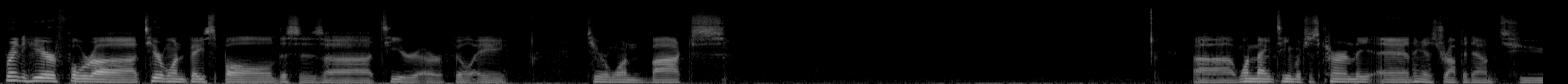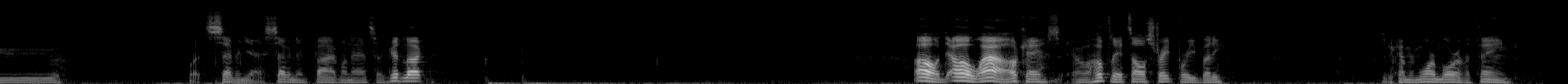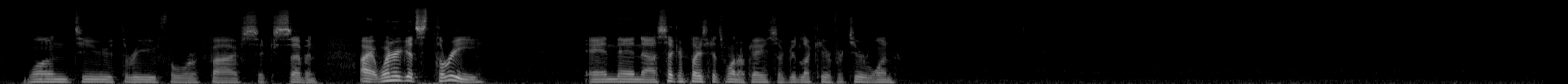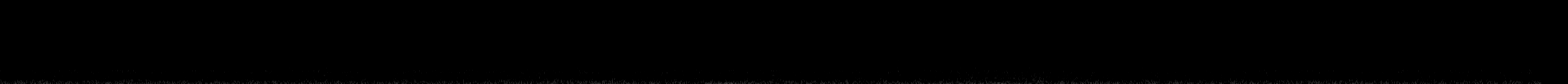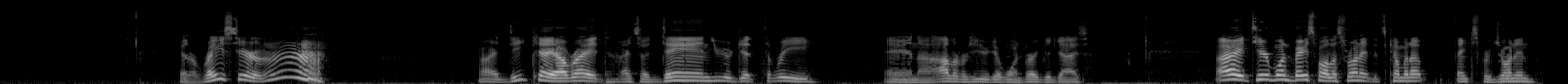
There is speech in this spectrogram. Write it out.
sprint here for uh, Tier 1 Baseball. This is uh, Tier, or Fill A. Tier 1 box. Uh, 119, which is currently, and I think it's dropped it down to, what, 7? Yeah, 7 and 5 on that. So good luck. Oh, oh, wow. Okay. Well, hopefully it's all straight for you, buddy. It's becoming more and more of a thing. One, two, three, four, five, six, seven. All right, winner gets three. And then uh, second place gets one, okay? So good luck here for tier one. Got a race here. All right, DK. All right. All right. So Dan, you get three, and uh, Oliver, you get one. Very good, guys. All right, Tier One baseball. Let's run it. It's coming up. Thanks for joining.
